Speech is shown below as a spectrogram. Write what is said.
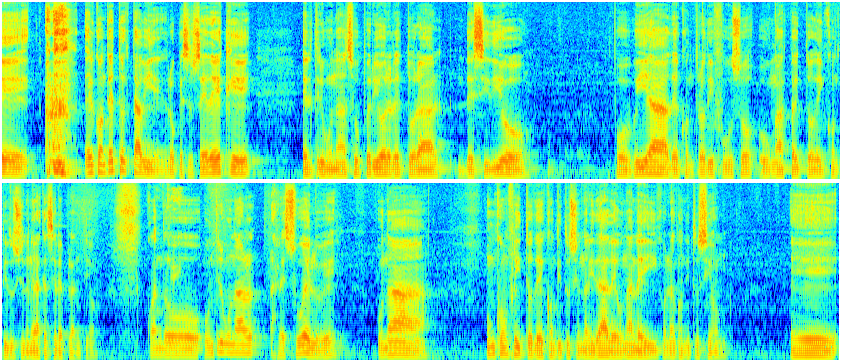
Eh, el contexto está bien. Lo que sucede es que el Tribunal Superior Electoral decidió por vía del control difuso un aspecto de inconstitucionalidad que se le planteó. Cuando un tribunal resuelve una, un conflicto de constitucionalidad de una ley con la Constitución, eh,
